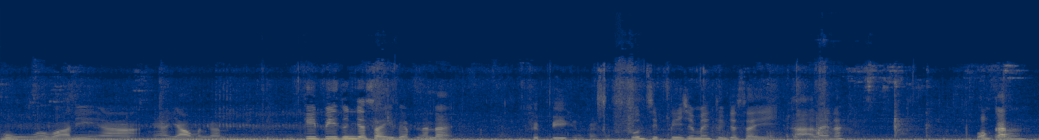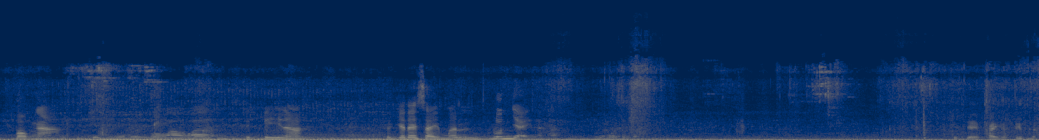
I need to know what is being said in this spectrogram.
โอ้โหวาวานี่งางายาวเหมือนกัน กี่ปีถึงจะใส่แบบนั้นได้สิบปีขึ้นไปครับรุ่นสิบปีใช่ไหมถึงจะใส่อ่าอะไรนะ ป้องกันปอกงาของเราว่าสิบปีนะ ถึงจะได้ใส่เหมือนรุ่นใหญ่นะคะใหญ่ไฟกระพริบนะ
